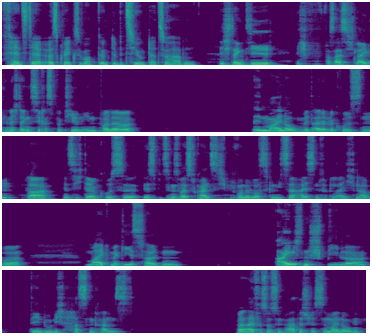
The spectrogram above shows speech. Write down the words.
Fans der Earthquakes überhaupt irgendeine Beziehung dazu haben. Ich denke, die, ich, was heißt ich leiden kann, ich denke, sie respektieren ihn, weil er in meinen Augen mit einer der größten, klar, jetzt nicht der größte ist, beziehungsweise du kannst dich mit Wondolowski und Lisa Heißen vergleichen, aber Mike McGee ist halt ein, eigentlich ein Spieler, den du nicht hassen kannst. Weil er einfach so sympathisch ist in meinen Augen.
